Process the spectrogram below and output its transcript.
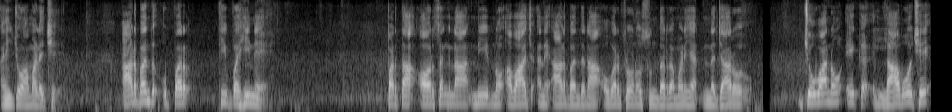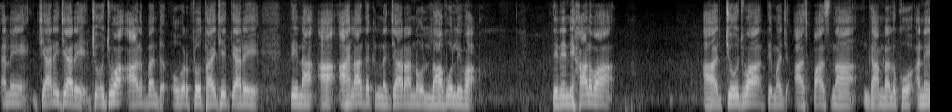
અહીં જોવા મળે છે. આળબંધ ઉપરથી વહીને પડતા ઓરસંગના નીરનો અવાજ અને આળબંધના ઓવરફ્લોનો સુંદર રમણીય નજારો જોવાનો એક લાવો છે અને જ્યારે જ્યારે જોજવા આળબંધ ઓવરફ્લો થાય છે ત્યારે તેના આ આહલાદક નજારાનો લાવો લેવા, તેને નિહાળવા, આ જોજવા તેમજ આસપાસના ગામના લોકો અને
